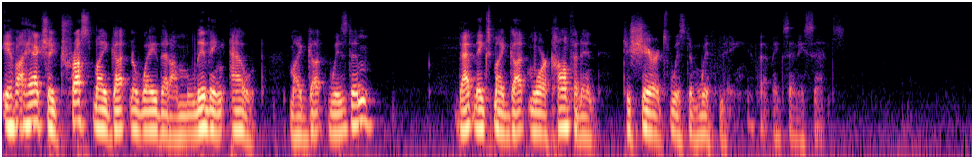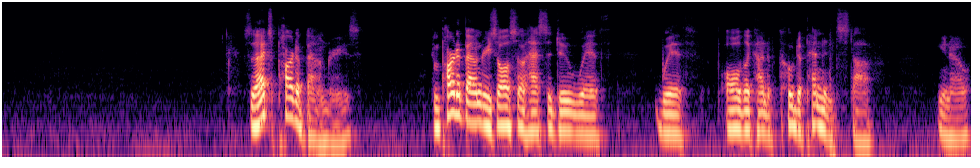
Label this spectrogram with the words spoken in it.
if I actually trust my gut in a way that I'm living out my gut wisdom, that makes my gut more confident to share its wisdom with me, if that makes any sense. So that's part of boundaries. And part of boundaries also has to do with with all the kind of codependent stuff, you know.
